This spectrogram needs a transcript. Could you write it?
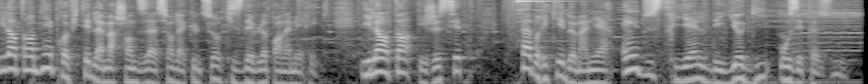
il entend bien profiter de la marchandisation de la culture qui se développe en Amérique. Il entend, et je cite, fabriquer de manière industrielle des yogis aux États-Unis.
